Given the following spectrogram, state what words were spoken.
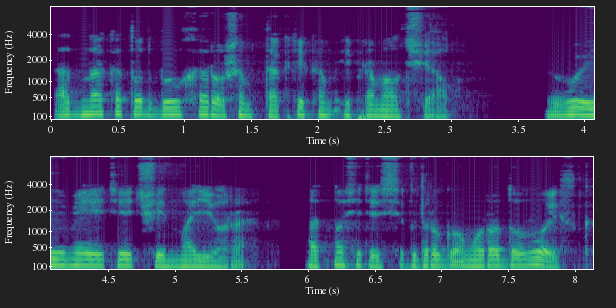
Однако тот был хорошим тактиком и промолчал. «Вы имеете чин майора, относитесь к другому роду войск,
